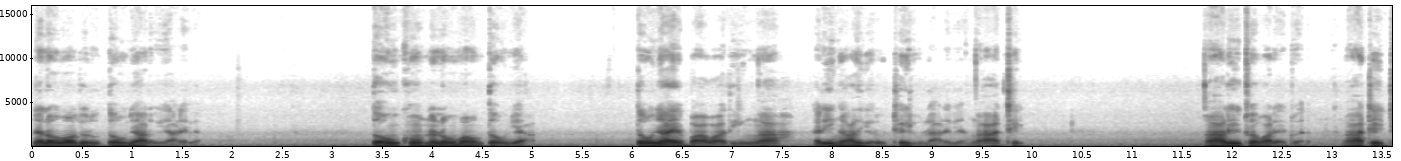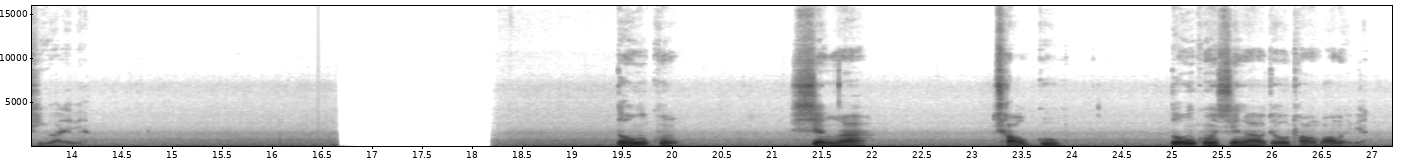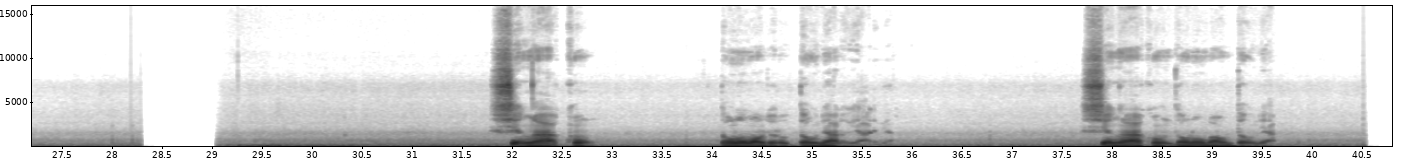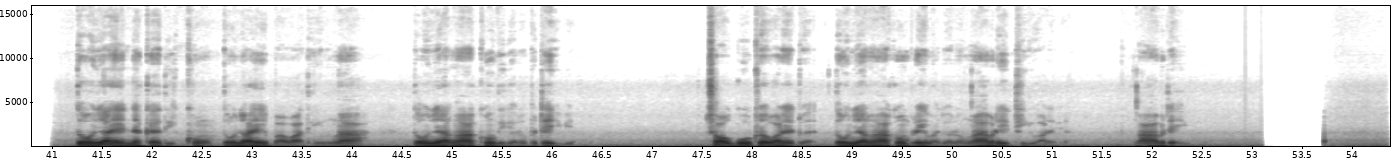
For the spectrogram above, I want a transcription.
နှလုံးပေါင်းကျွန်တော်တို့3ညလို့ရတယ်ဗျ3ခွန်နှလုံးပေါင်း3ည3ညရဲ့ပါဝါသည်9အဲ့ဒီ9လေးကျွန်တော်တို့ထိတ်လို့လာတယ်ဗျ9ထိတ်9လေးထွက်သွားတဲ့အတွက်9ထိတ်ထိသွားတယ်ဗျ3ခွန် 8 5 6 9 3ခွန်8 5ကိုကျွန်တော်ထောင်ပေါင်းမယ်ဗျ8 5ခွန်3လုံးပေါင်းကျွန်တော်တို့3ညလို့ရတယ်ဗျ8 5ခွန်3လုံးပေါင်း3ည3ညရဲ့နှက်ကတ်ဒီခွန်3ညရဲ့ပါဝါဒီ9 3ည5ခွန်ဒီကျွန်တော်ပဋိဗျ 6 9ထွက်သွားတဲ့အတွက်3ည5ခွန်ပဋိမှာကျွန်တော်5ပဋိထိသွားတယ်ဗျ5ပဋိ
